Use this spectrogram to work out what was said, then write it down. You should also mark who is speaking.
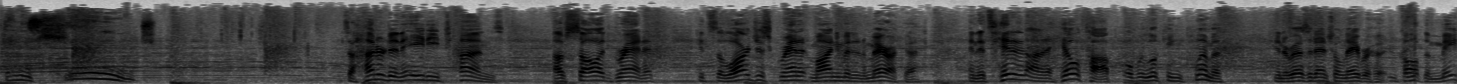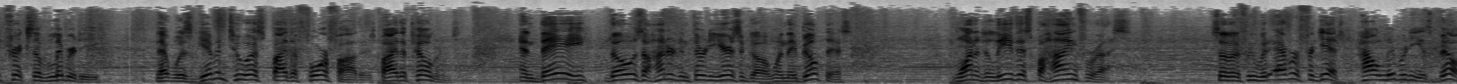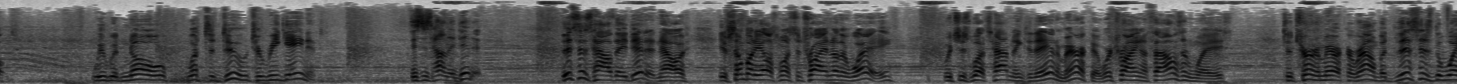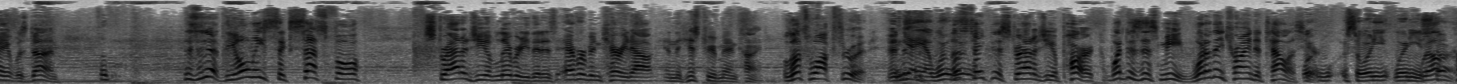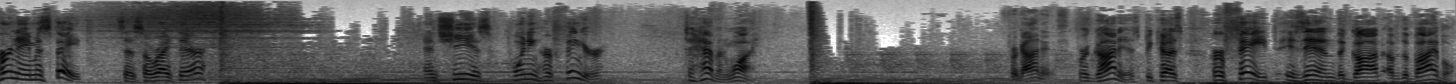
Speaker 1: thing is huge.
Speaker 2: It's 180 tons of solid granite. It's the largest granite monument in America, and it's hidden on a hilltop overlooking Plymouth in a residential neighborhood. We call it the Matrix of Liberty that was given to us by the forefathers, by the pilgrims. And they, those 130 years ago, when they built this, wanted to leave this behind for us so that if we would ever forget how liberty is built, we would know what to do to regain it.
Speaker 1: This is how they did it.
Speaker 2: This is how they did it. Now, if, if somebody else wants to try another way, which is what's happening today in America, we're trying a thousand ways to turn America around, but this is the way it was done. This is it. The only successful strategy of liberty that has ever been carried out in the history of mankind. Well, let's walk through it. And
Speaker 1: yeah, yeah. We're,
Speaker 2: let's
Speaker 1: we're,
Speaker 2: take this strategy apart. What does this mean? What are they trying to tell us here?
Speaker 1: So where do you, where do you
Speaker 2: well,
Speaker 1: start?
Speaker 2: her name is Faith. Says so right there. And she is pointing her finger to heaven. Why?
Speaker 1: For God is.
Speaker 2: For God is, because her faith is in the God of the Bible,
